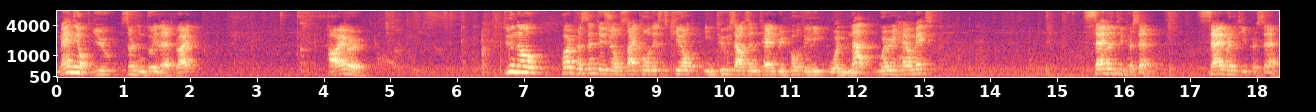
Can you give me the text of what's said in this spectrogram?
many of you certainly do that, right? However, do you know what percentage of cyclists killed in 2010 reportedly were not wearing helmets? 70%. 70%.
